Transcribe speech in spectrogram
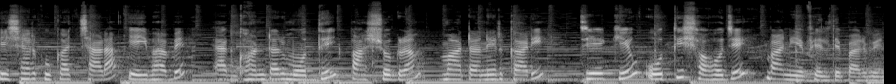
প্রেশার কুকার ছাড়া এইভাবে এক ঘণ্টার মধ্যেই পাঁচশো গ্রাম মাটনের কারি যে কেউ অতি সহজেই বানিয়ে ফেলতে পারবেন।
